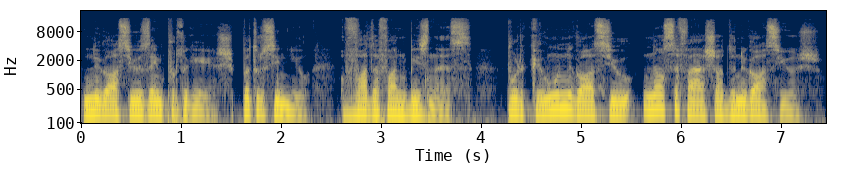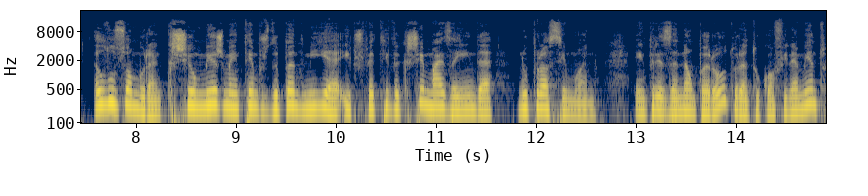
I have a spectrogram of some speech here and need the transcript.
Negócios em português. Patrocínio Vodafone Business. Porque um negócio não se faz só de negócios. A Luz ao cresceu mesmo em tempos de pandemia e perspectiva crescer mais ainda no próximo ano. A empresa não parou durante o confinamento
